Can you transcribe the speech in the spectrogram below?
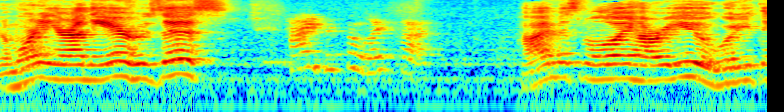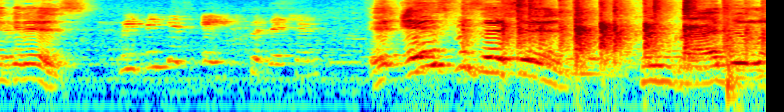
Good morning, you're on the air. Who's this? Hi, this is Alyssa. Hi, Miss Malloy. How are you? What do you think it is? We think it's eighth position. It is position. Congratulations.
